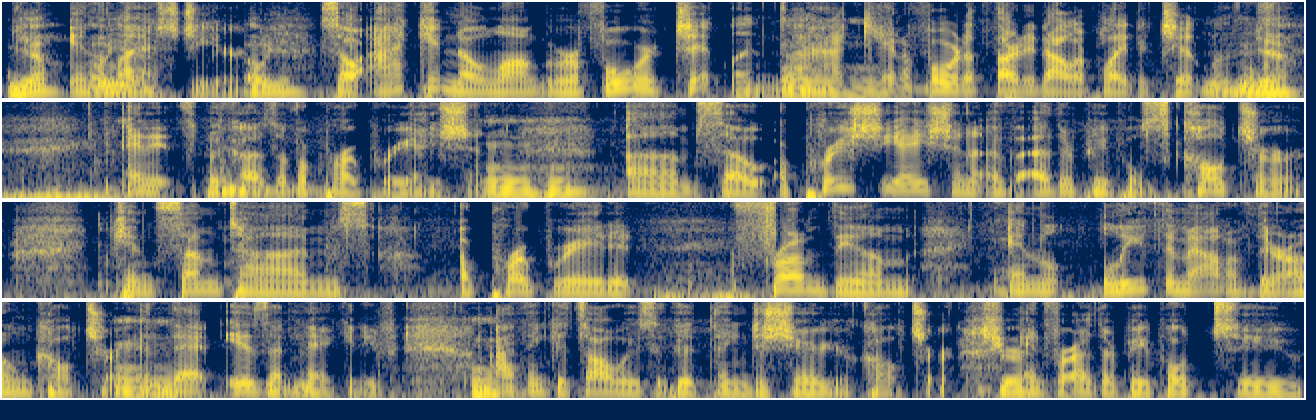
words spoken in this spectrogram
Yeah. in Oh, the yeah. last year. Oh, yeah. So I can no longer afford chitlins. I Mhm. can't afford a $30 plate of chitlins. Yeah. And it's because of appropriation. Mm-hmm. Um, so appreciation of other people's culture can sometimes appropriate it from them and leave them out of their own culture, Mhm. and that is a negative. I think it's always a good thing to share your culture Sure. and for other people to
